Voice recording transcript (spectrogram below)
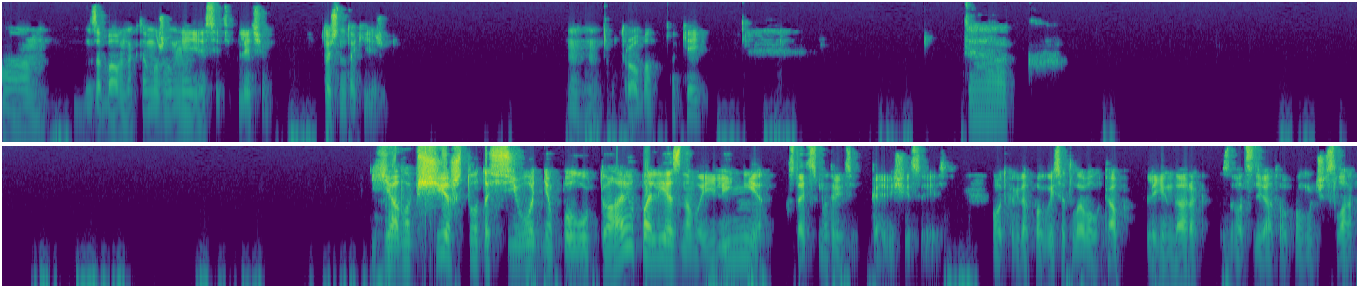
Эм, забавно, к тому же у меня есть эти плечи. Точно такие же. Угу, троба, окей. Так, Я вообще что-то сегодня полутаю полезного или нет? Кстати, смотрите, какая вещица есть. Вот когда повысят level cap легендарок с 29 по-моему, числа,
